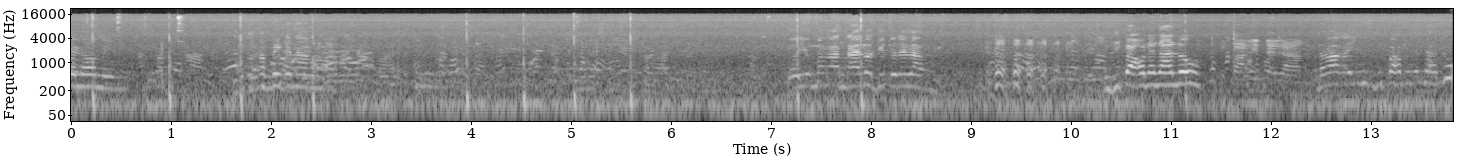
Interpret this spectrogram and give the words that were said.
ka namin. Kakabe ka namin. So, yung mga talo, dito na lang. Hindi pa ako nanalo. Kain na lang. Nakakainis, di pa kami nanalo.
